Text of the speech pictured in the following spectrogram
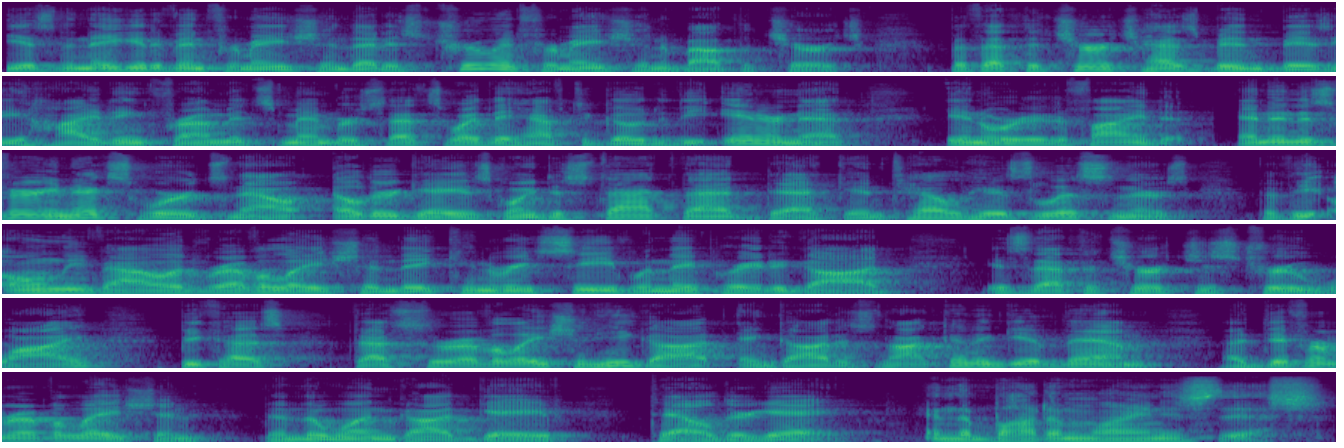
is the negative information that is true information about the church, but that the church has been busy hiding from its members. That's why they have to go to the internet in order to find it. And in his very next words now, Elder Gay is going to stack that deck and tell his listeners that the only valid revelation they can receive when they pray to God is that the church is true. Why? Because that's the revelation he got, and God is not going to give them a different revelation than the one God gave to Elder Gay. And the bottom line is this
